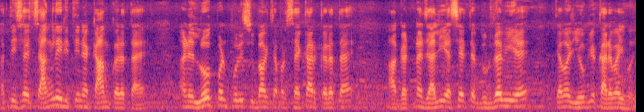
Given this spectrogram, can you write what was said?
अतिशय चांगली रीतीने काम करत आहे आणि लोक पण पोलीस विभागाच्या पण सहकार करत आहे. हा घटना झाली असेल तर दुर्दैवी आहे. त्यावर योग्य कारवाई होईल.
